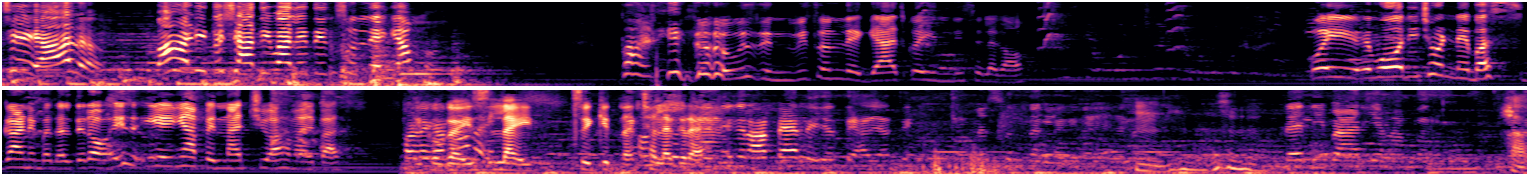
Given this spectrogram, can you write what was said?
अच्छे यार। पहाड़ी तो शादी वाले दिन सुन लेंगे हम। पहाड़ी तो उस दिन भी सुन लेंगे। आज कोई हिंदी से लगाओ। कोई वो नहीं छोड़ने बस गाने बदलते रहो। इस, ये यहाँ पे नाचियो हमारे पास। देखो गाइस लाइट से कितना अच्छा लग रहा है। अगर आप पहले जैसे आ जाते। सुंदर लग रहा है। हम्म, पहली बार यहाँ पर हाँ।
